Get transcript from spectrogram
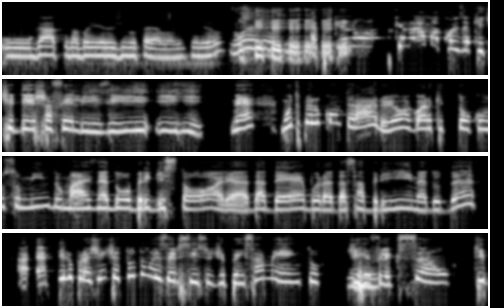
o gato na banheira de Nutella, entendeu? Não é. é porque não, porque não é uma coisa que te deixa feliz e, e rir né? Muito pelo contrário, eu agora que estou consumindo mais, né, do Obriga História, da Débora, da Sabrina, do Dan, é aquilo pra gente é tudo um exercício de pensamento, de uhum. reflexão, que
